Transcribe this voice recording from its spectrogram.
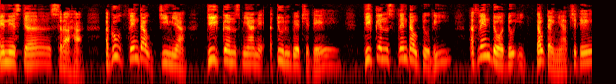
minister ဆိုတာဟာအခုသင်းတောက်ကြီးများ deacons များနဲ့အတူတူပဲဖြစ်တယ် deacons သင်းတောက်တို့သည်အသင်းတော်တို့ဤတောက်တိုင်များဖြစ်တယ်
